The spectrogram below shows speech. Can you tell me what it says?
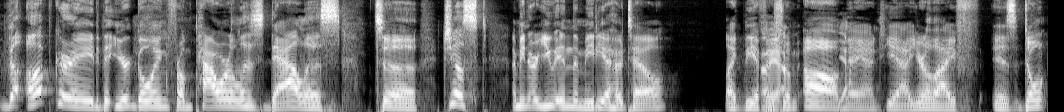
the upgrade that you're going from powerless Dallas to just. I mean, are you in the media hotel? Like the official. Oh, yeah. oh yeah. man, yeah. Your life is don't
